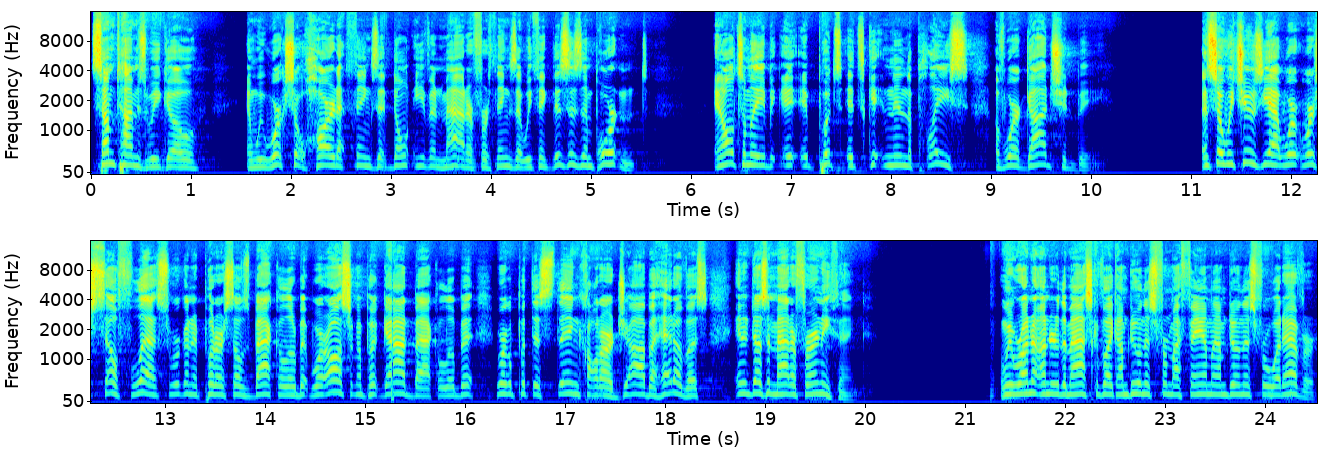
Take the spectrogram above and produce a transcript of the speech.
Sometimes we go and we work so hard at things that don't even matter for things that we think this is important. And ultimately, it, it puts it's getting in the place of where God should be. And so we choose, yeah, we're, we're selfless. We're going to put ourselves back a little bit. We're also going to put God back a little bit. We're going to put this thing called our job ahead of us, and it doesn't matter for anything. And we run under the mask of, like, I'm doing this for my family, I'm doing this for whatever.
